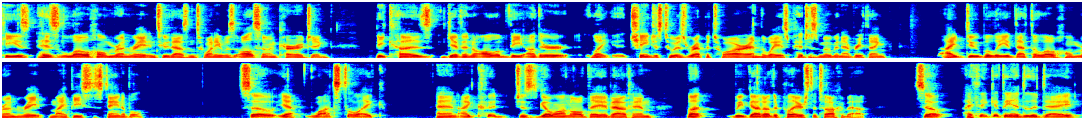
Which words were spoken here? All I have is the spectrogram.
he's his low home run rate in 2020 was also encouraging because given all of the other like changes to his repertoire and the way his pitches move and everything, I do believe that the low home run rate might be sustainable. So yeah, lots to like. And I could just go on all day about him, but we've got other players to talk about. So I think at the end of the day,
